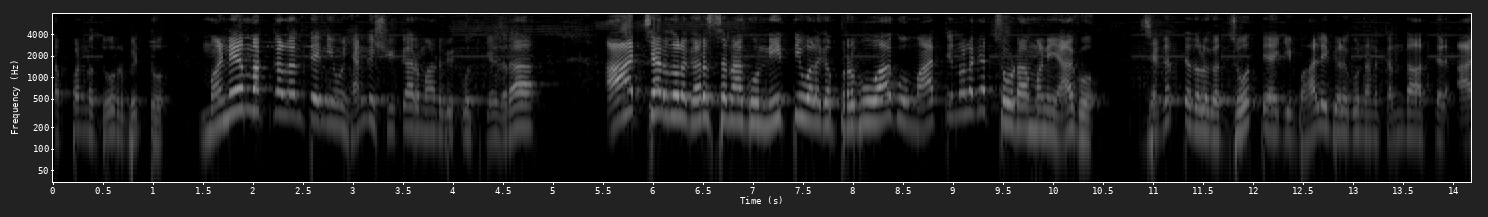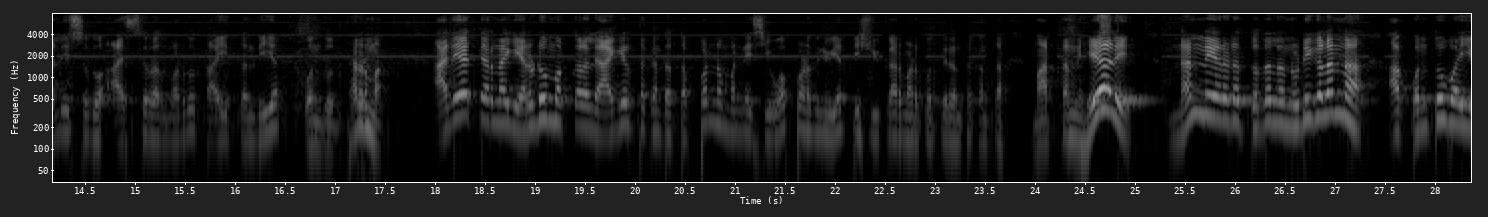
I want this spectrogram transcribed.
ತಪ್ಪನ್ನು ದೂರ ಬಿಟ್ಟು ಮನೆ ಮಕ್ಕಳಂತೆ ನೀವು ಹೆಂಗೆ ಸ್ವೀಕಾರ ಮಾಡಬೇಕು ಅಂತ ಕೇಳಿದ್ರ? ಆಚಾರದೊಳಗೆ ಅರಸನಾಗು ನೀತಿ ಒಳಗೆ ಪ್ರಭುವಾಗು ಮಾತಿನೊಳಗೆ ಚೂಡಾಮಣಿಯಾಗು ಜಗತ್ತದೊಳಗೆ ಜ್ಯೋತಿಯಾಗಿ ಬಾಳಿ ಬೆಳಗು ನನ್ನ ಕಂದ ಅಂತೇಳಿ ಆಲಿಸೋದು ಆಶೀರ್ವಾದ ಮಾಡೋದು ತಾಯಿ ತಂದೆಯ ಒಂದು ಧರ್ಮ. ಅದೇ ತೆರನಾಗಿ ಎರಡೂ ಮಕ್ಕಳಲ್ಲಿ ಆಗಿರ್ತಕ್ಕಂಥ ತಪ್ಪನ್ನು ಮನ್ನಿಸಿ ಒಪ್ಪಣದ ನೀವು ಎತ್ತಿ ಸ್ವೀಕಾರ ಮಾಡ್ಕೋತೀರಂತಕ್ಕಂಥ ಮಾತನ್ನು ಹೇಳಿ ನನ್ನ ಎರಡು ತೊದಲ ನುಡಿಗಳನ್ನು ಆ ಕೊಂತುಬಾಯಿ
